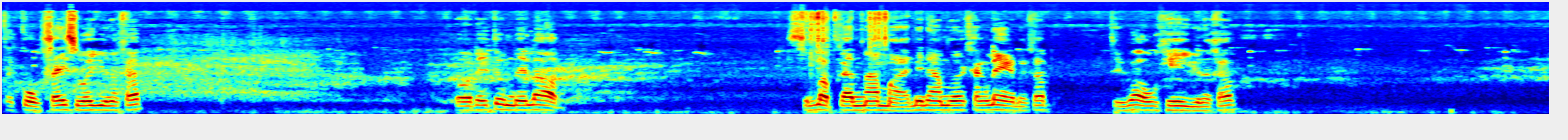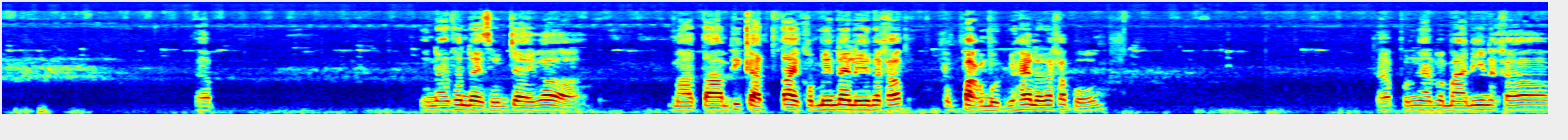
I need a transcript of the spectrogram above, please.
ตะโกกไซส์สวยอยู่นะครับพอได้ต้มได้ลาบสำหรับการมาหมายแม่น้ำน้อยครั้งแรกนะครับ ถือว่าโอเคอยู่นะครับ นาท่านใดสนใจก็มาตามพิกัดใต้คอมเมนต์ได้เลยนะครับ ผมปักหมุดไว้ให้แล้วนะครับผม ครับผลงานประมาณนี้นะครับ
